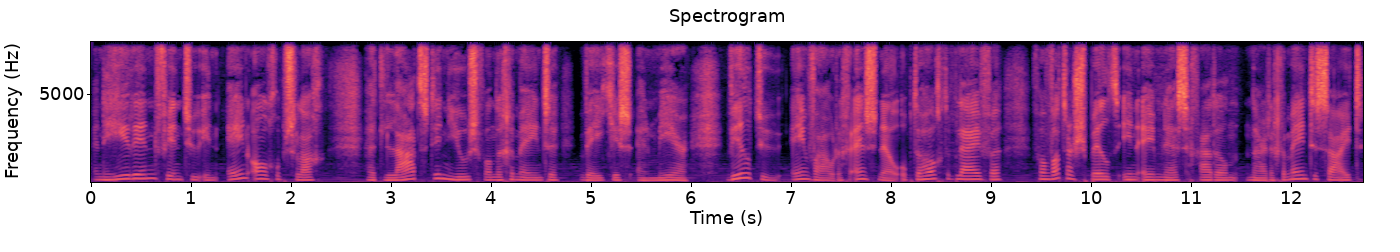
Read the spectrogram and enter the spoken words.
En hierin vindt u in één oogopslag het laatste nieuws van de gemeente, weetjes en meer. Wilt u eenvoudig en snel op de hoogte blijven van wat er speelt in Eemnes? Ga dan naar de gemeentesite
